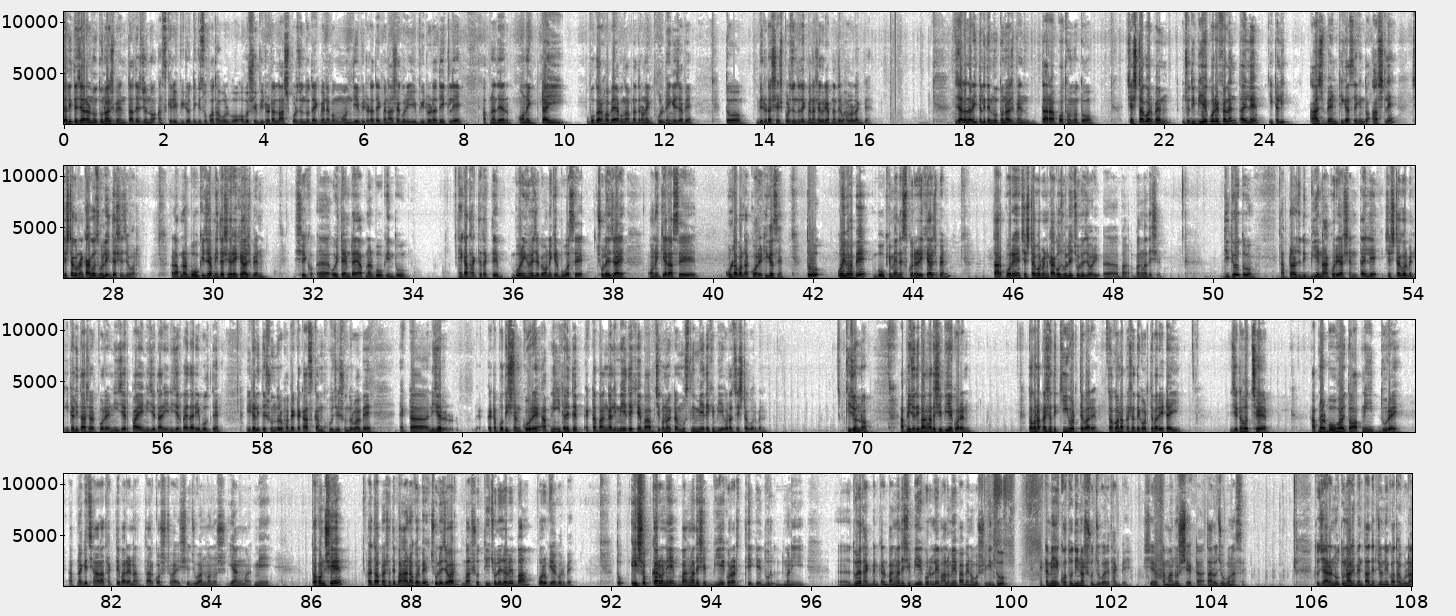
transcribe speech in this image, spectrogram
ইতালিতে যারা নতুন আসবেন, তাদের জন্য আজকের এই ভিডিওতে কিছু কথা বলব। অবশ্যই ভিডিওটা লাস্ট পর্যন্ত দেখবেন এবং মন দিয়ে ভিডিওটা দেখবেন। আশা করি এই ভিডিওটা দেখলে আপনাদের অনেকটাই উপকার হবে এবং আপনাদের অনেক ভুল ভেঙে যাবে। তো ভিডিওটা শেষ পর্যন্ত দেখবেন, আশা করি আপনাদের ভালো লাগবে। যারা যারা ইতালিতে নতুন আসবেন, তারা প্রথমত চেষ্টা করবেন, যদি বিয়ে করে ফেলেন, তাইলে ইটালি আসবেন, ঠিক আছে, কিন্তু আসলে চেষ্টা করবেন কাগজ হলেই দেশে যাওয়ার। কারণ আপনার বউকে যে আপনি দেশে রেখে আসবেন, সে ওই টাইমটায় আপনার বউ কিন্তু একা থাকতে থাকতে বোরিং হয়ে যাবে। অনেকের বউ আছে, চলে যায়, অনেকের আছে, উল্টাপাল্টা করে, ঠিক আছে? তো ওইভাবে বউকে ম্যানেজ করে রেখে আসবেন। তারপরে চেষ্টা করবেন কাগজ হলেই চলে যাওয়ার বাংলাদেশে। দ্বিতীয়ত, আপনারা যদি বিয়ে না করে আসেন, তাইলে চেষ্টা করবেন ইটালিতে আসার পরে নিজের পায়ে নিজে দাঁড়িয়ে, নিজের পায়ে দাঁড়িয়ে বলতে ইটালিতে সুন্দরভাবে একটা কাজ কাম খুঁজে, সুন্দরভাবে একটা নিজের একটা প্রতিষ্ঠান করে আপনি ইটালিতে একটা বাঙালি মেয়ে দেখে বা যে কোনো একটা মুসলিম মেয়ে দেখে বিয়ে করার চেষ্টা করবেন। কি জন্য? আপনি যদি বাংলাদেশে বিয়ে করেন, তখন আপনার সাথে কি ঘটতে পারে? তখন আপনার সাথে ঘটতে পারে এটাই, যেটা হচ্ছে আপনার বউ হয়তো আপনি দূরে, আপনাকে ছাড়া থাকতে পারে না, তার কষ্ট হয়, সে জুয়ান মানুষ, ইয়াং মেয়ে। তখন সে হয়তো আপনার সাথে বাহানা করবে, চলে যাওয়ার বা সত্যিই চলে যাবে বা পরকিয়া করবে। তো এইসব কারণে বাংলাদেশে বিয়ে করার থেকে দূর মানে দূরে থাকবেন। কারণ বাংলাদেশে বিয়ে করলে ভালো মেয়ে পাবেন অবশ্যই, কিন্তু একটা মেয়ে কতদিন আর সহ্য করে থাকবে? সে একটা মানুষ, সে একটা, তারও যৌবন আছে। তো যারা নতুন আসবেন, তাদের জন্য এই কথাগুলা,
